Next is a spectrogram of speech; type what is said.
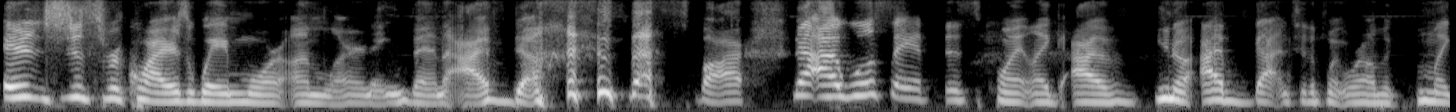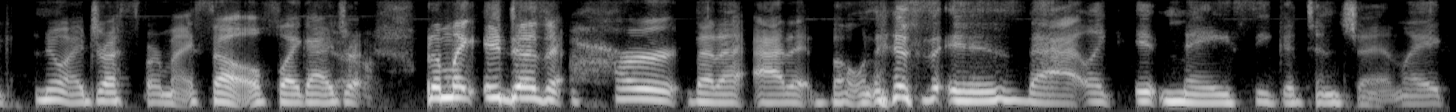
it just requires way more unlearning than I've done thus far. Now, I will say at this point, like I've, you know, I've gotten to the point where I'm like, I'm like no, I dress for myself. Like I yeah. dress, but I'm like, it doesn't hurt that an added bonus is that like it may seek attention, like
